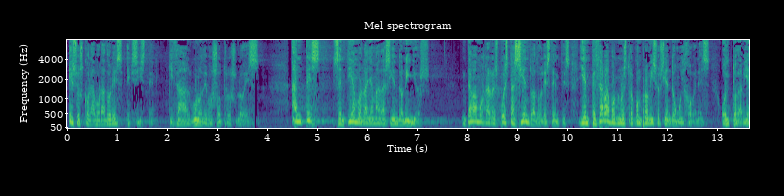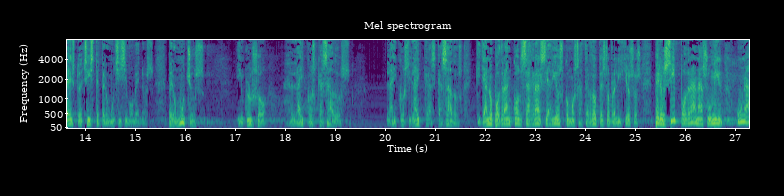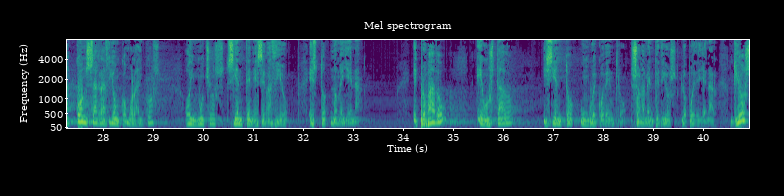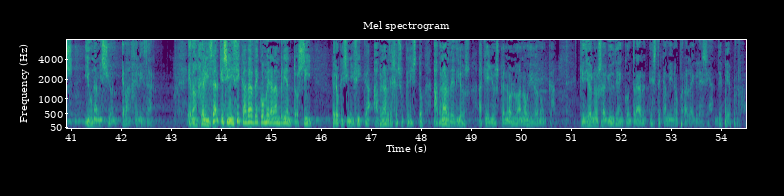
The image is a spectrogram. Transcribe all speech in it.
Esos colaboradores existen. Quizá alguno de vosotros lo es. Antes sentíamos la llamada siendo niños, dábamos la respuesta siendo adolescentes y empezábamos nuestro compromiso siendo muy jóvenes. Hoy todavía esto existe, pero muchísimo menos. Pero muchos, incluso laicos casados, laicos y laicas casados, que ya no podrán consagrarse a Dios como sacerdotes o religiosos, pero sí podrán asumir una consagración como laicos, hoy muchos sienten ese vacío. Esto no me llena. He probado, he gustado y siento un hueco dentro. Solamente Dios lo puede llenar. Dios y una misión, evangelizar. Evangelizar, ¿qué significa dar de comer al hambriento? Sí, pero que significa hablar de Jesucristo, hablar de Dios a aquellos que no lo han oído nunca. Que Dios nos ayude a encontrar este camino para la Iglesia. De pie, por favor.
